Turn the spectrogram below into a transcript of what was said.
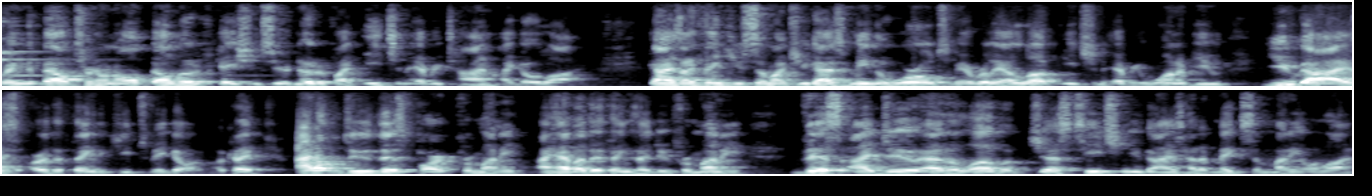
ring the bell, turn on all bell notifications so you're notified each and every time I go live. Guys, I thank you so much. You guys mean the world to me. I really, I love each and every one of you. You guys are the thing that keeps me going. Okay. I don't do this part for money. I have other things I do for money. This I do out of the love of just teaching you guys how to make some money online.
